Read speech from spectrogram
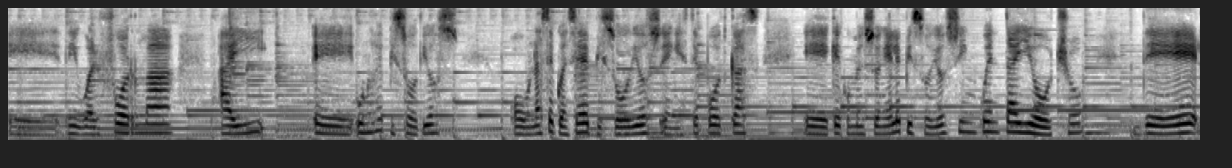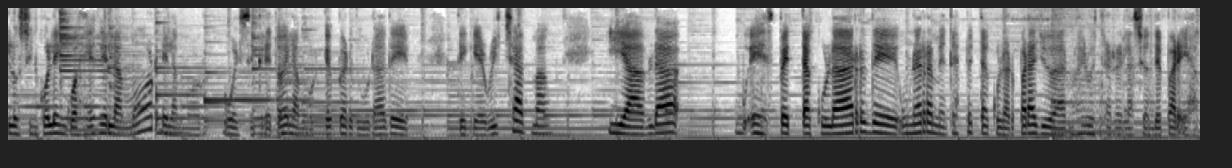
Eh, de igual forma, hay eh, unos episodios o una secuencia de episodios en este podcast eh, que comenzó en el episodio 58 de los cinco lenguajes del amor, el amor o el secreto del amor que perdura de de Gary Chapman y habla espectacular de una herramienta espectacular para ayudarnos en nuestra relación de pareja.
